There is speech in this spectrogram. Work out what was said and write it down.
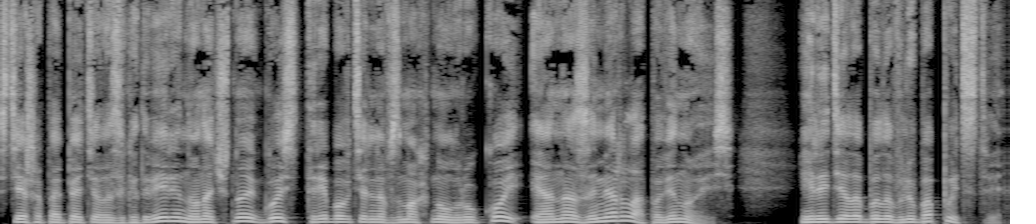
Стеша попятилась к двери, но ночной гость требовательно взмахнул рукой, и она замерла, повинуясь. Или дело было в любопытстве.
